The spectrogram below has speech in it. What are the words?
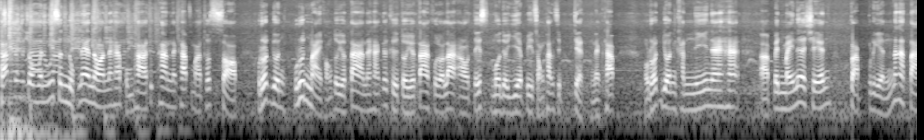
ครับท่านผู้ชมวันนี้สนุกแน่นอนนะครับผมพาทุกท่านนะครับมาทดสอบรถยนต์รุ่นใหม่ของ Toyota นะฮะก็คือ Toyota Corolla Altis Model Year ปี 2017 นะครับรถยนต์คันนี้นะฮะอ่าเป็น minor change ปรับเปลี่ยนหน้าตา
